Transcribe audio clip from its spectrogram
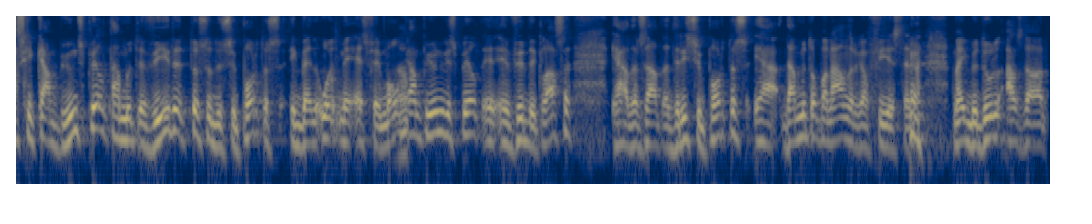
als je kampioen speelt, dan moet je vieren tussen de supporters. Ik ben ooit met SV Mol kampioen gespeeld in, in vierde klasse. Ja, er zaten drie supporters. Ja, dat moet op een ander gaan feesten. maar ik bedoel, als daar 7.000,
